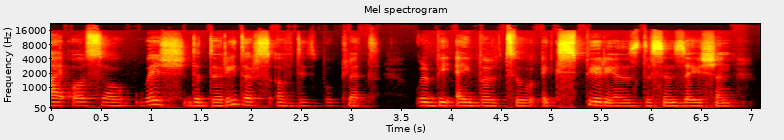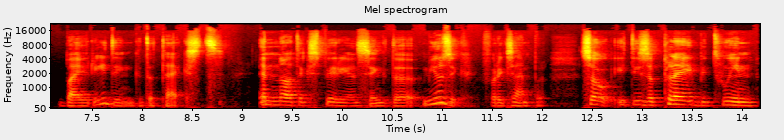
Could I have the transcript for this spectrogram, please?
I also wish that the readers of this booklet will be able to experience the sensation by reading the texts and not experiencing the music, for example. So it is a play between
